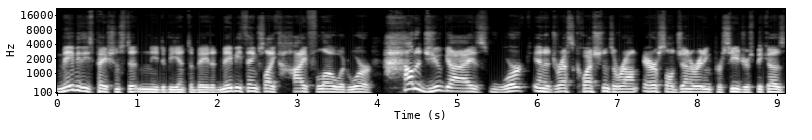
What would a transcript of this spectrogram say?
maybe these patients didn't need to be intubated. Maybe things like high flow would work. How did you guys work and address questions around aerosol generating procedures? Because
